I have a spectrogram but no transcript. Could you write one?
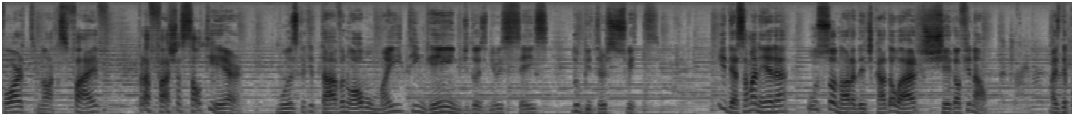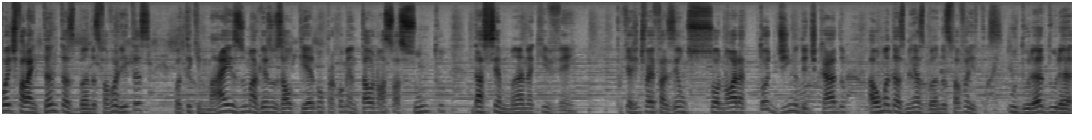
Fort Knox 5 para a faixa Salty Air, música que estava no álbum Mighty Game de 2006 do Bittersweet. E dessa maneira, o Sonora dedicado ao ar chega ao final. Mas depois de falar em tantas bandas favoritas, vou ter que mais uma vez usar o termo para comentar o nosso assunto da semana que vem. Porque a gente vai fazer um sonora todinho dedicado a uma das minhas bandas favoritas, o Duran Duran.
